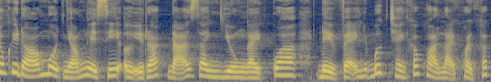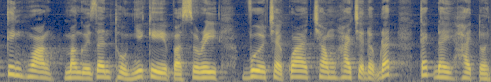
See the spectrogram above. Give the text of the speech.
Trong khi đó, một nhóm nghệ sĩ ở Iraq đã dành nhiều ngày qua để vẽ những bức tranh khắc họa lại khoảnh khắc kinh hoàng mà người dân Thổ Nhĩ Kỳ và Syria vừa trải qua trong hai trận động đất cách đây hai tuần.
